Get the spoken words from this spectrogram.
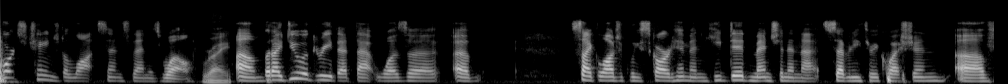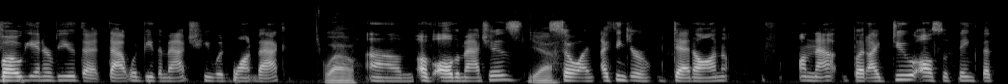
court's changed a lot since then as well. Right. Um, but I do agree that that was a, a, psychologically scarred him, and he did mention in that 73 question uh, Vogue interview that that would be the match he would want back. Wow. Um, of all the matches. Yeah. So I, I think you're dead on on that, but I do also think that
